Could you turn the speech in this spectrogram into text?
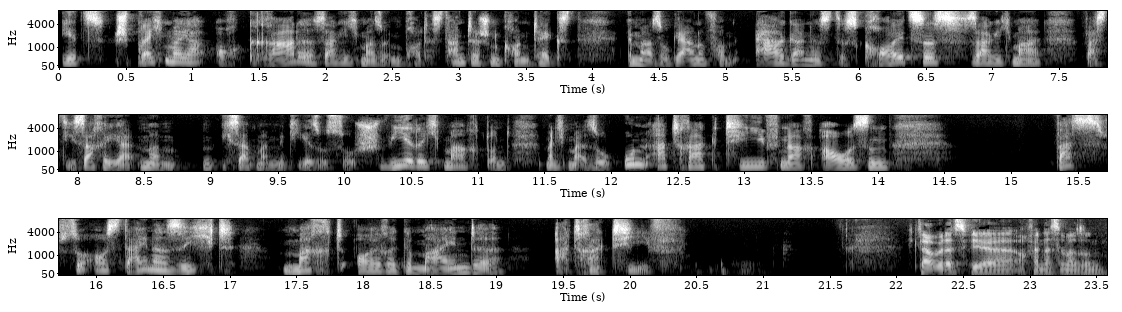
Jetzt sprechen wir ja auch gerade, sage ich mal so im protestantischen Kontext, immer so gerne vom Ärgernis des Kreuzes, sage ich mal, was die Sache ja immer, ich sag mal, mit Jesus so schwierig macht und manchmal so unattraktiv nach außen. Was so aus deiner Sicht macht eure Gemeinde attraktiv? Glaube, dass wir, auch wenn das immer so ein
